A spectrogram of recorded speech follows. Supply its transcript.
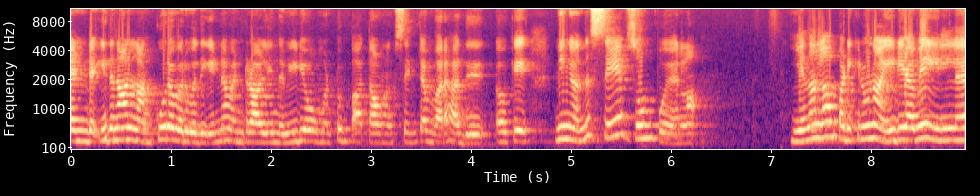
அண்ட் இதனால் நான் கூற வருவது என்னவென்றால் இந்த வீடியோவை மட்டும் பார்த்தா உனக்கு சென்டம் வராது. ஓகே நீங்கள் வந்து சேஃப் ஜோன் போயிடலாம் எதெல்லாம் படிக்கணும்னு ஐடியாவே இல்லை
